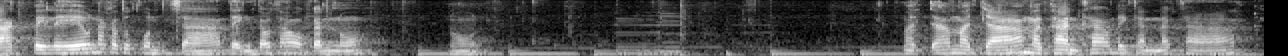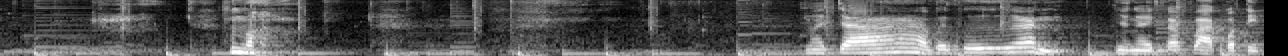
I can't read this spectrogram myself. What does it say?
ตักไปแล้วนะคะทุกคนจ๋าแบ่งเท่าๆกันเนาะนอนมาจ้ามาจ้ามาทานข้าวด้วยกันนะคะมามาจ้าเพื่อนๆยังไงก็ฝากกดติด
